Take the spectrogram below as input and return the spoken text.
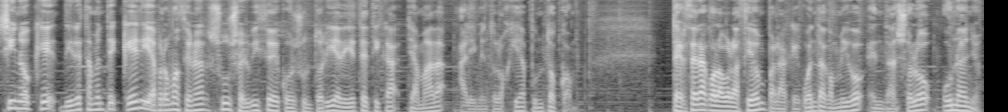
sino que directamente quería promocionar su servicio de consultoría dietética llamada alimentología.com. Tercera colaboración para que cuenta conmigo en tan solo un año,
